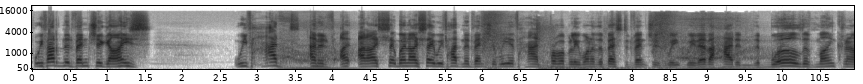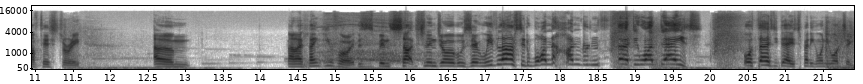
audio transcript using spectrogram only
We've had an adventure, guys. We've had an and I say when I say we've had an adventure, we have had probably one of the best adventures we, we've ever had in the world of Minecraft history. Um, and I thank you for it. This has been such an enjoyable series. We've lasted 131 days, or 30 days, depending on when you're watching.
